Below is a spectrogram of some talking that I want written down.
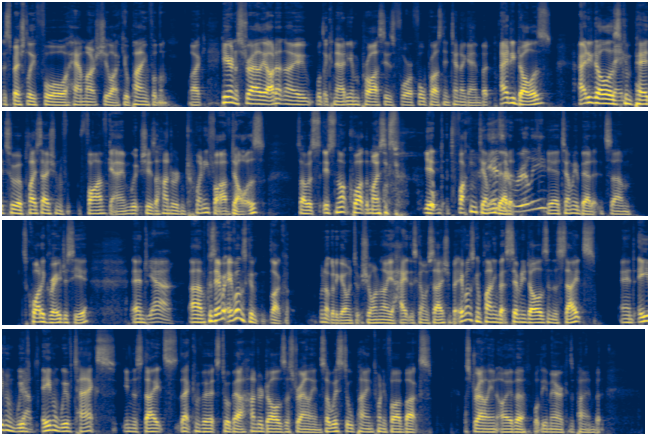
especially for how much you like you're paying for them. Like here in Australia, I don't know what the Canadian price is for a full price Nintendo game, but eighty dollars, eighty dollars compared to a PlayStation Five game, which is one hundred and twenty five dollars. So it's it's not quite the most. Exp- yeah, fucking tell me about it it. really? Yeah, tell me about it. It's um, it's quite egregious here, and Yeah. um, because every, everyone's like, we're not going to go into it, Sean. I know you hate this conversation, but everyone's complaining about seventy dollars in the states, and even with even with tax in the states, that converts to about hundred dollars Australian. So we're still paying twenty five bucks Australian over what the Americans are paying. But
